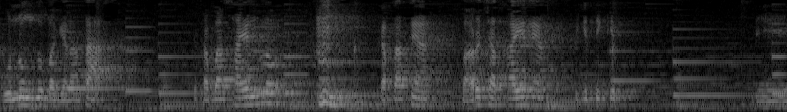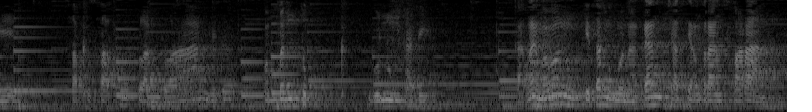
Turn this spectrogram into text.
gunung tuh bagian atas, kita basahin dulu kertasnya, baru cat airnya dikit-dikit di sapu-sapu pelan-pelan gitu, membentuk gunung tadi. Karena memang kita menggunakan cat yang transparan,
